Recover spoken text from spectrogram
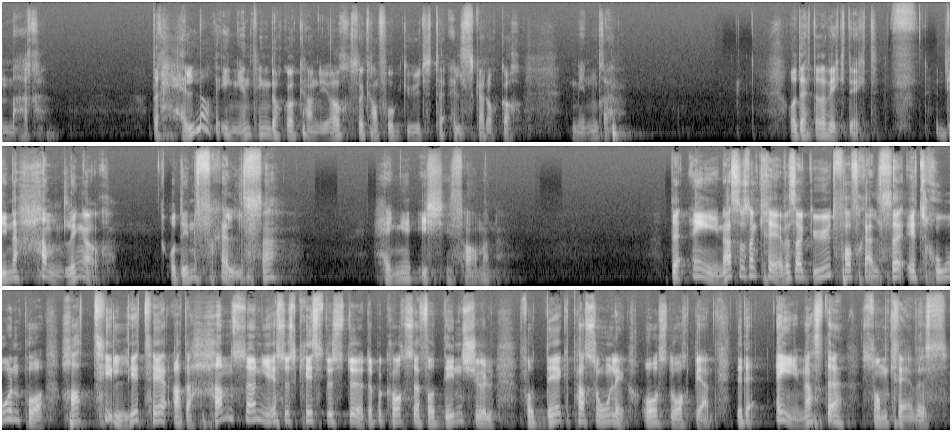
mer. Det er heller ingenting dere kan gjøre som kan få Gud til å elske dere mindre. Og dette er viktig. Dine handlinger og din frelse henger ikke sammen. Det eneste som kreves av Gud for frelse, er troen på, ha tillit til at hans sønn Jesus Kristus døde på korset for din skyld, for deg personlig, og stå opp igjen. Det er det eneste som kreves.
